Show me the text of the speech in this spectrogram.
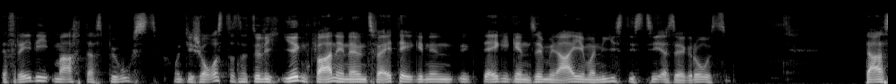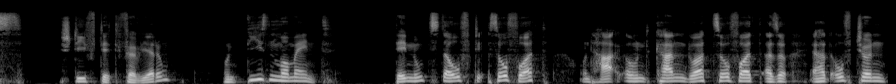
Der Freddy macht das bewusst. Und die Chance, dass natürlich irgendwann in einem zweitägigen Seminar jemand liest, ist sehr, sehr groß. Das stiftet Verwirrung. Und diesen Moment, den nutzt er oft sofort und, und kann dort sofort, also er hat oft schon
